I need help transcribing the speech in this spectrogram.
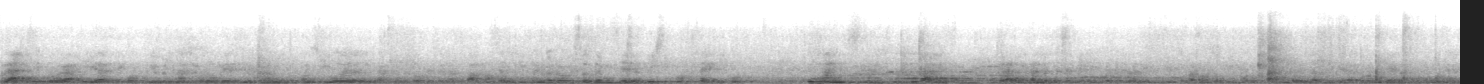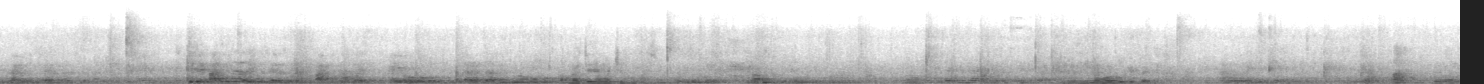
reales actividades que contribuyen al progreso y mejoramiento continuo de la educación profesional farmacéutica en mundo. científicos, técnicos, humanísticos y culturales, garantizando el desempeño profesional y clínico farmacéutico tanto en la sociedad colombiana como en el plano internacional. Tiene página de internet, página web, pero la verdad no... No tiene mucha información. No, no tiene mucha información. No. Mejor Wikipedia. Ah, bueno.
